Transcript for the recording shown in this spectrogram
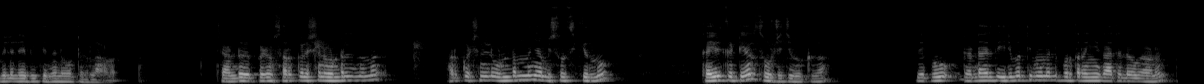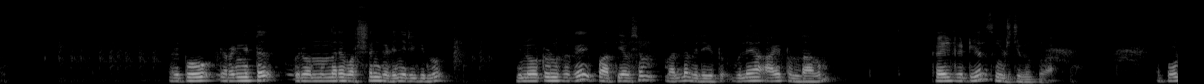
വില ലഭിക്കുന്ന നോട്ടുകളാണ്. രണ്ടും ഇപ്പോഴും സർക്കുലേഷൻ ഉണ്ടിൽ നിന്ന് സർക്കുലേഷനിൽ ഉണ്ടെന്ന് ഞാൻ വിശ്വസിക്കുന്നു. കയ്യിൽ കിട്ടിയാൽ സൂക്ഷിച്ചു വെക്കുക. ഇതിപ്പോൾ രണ്ടായിരത്തി ഇരുപത്തി മൂന്നിൽ പുറത്തിറങ്ങിയ കാറ്റലോഗാണ്. ഇപ്പോൾ ഇറങ്ങിയിട്ട് ഒരു ഒന്നൊന്നര വർഷം കഴിഞ്ഞിരിക്കുന്നു. ഈ നോട്ടുകൾക്കൊക്കെ ഇപ്പോൾ അത്യാവശ്യം നല്ല വില വില ആയിട്ടുണ്ടാകും. കയ്യിൽ കിട്ടിയാൽ സൂക്ഷിച്ചു വെക്കുക. അപ്പോൾ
